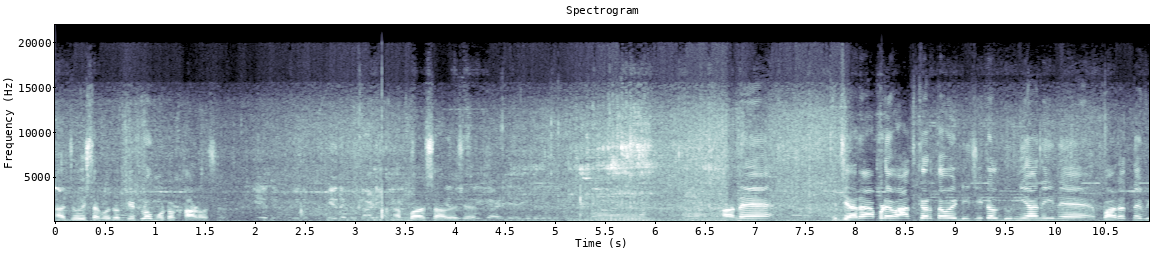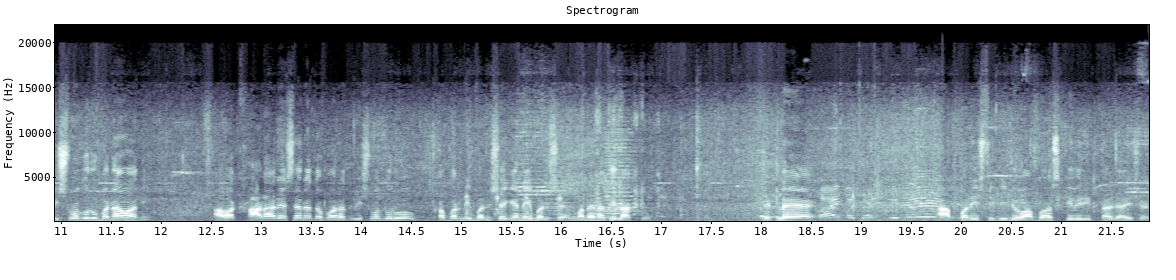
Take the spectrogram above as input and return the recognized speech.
આ જોઈ શકો છો કેટલો મોટો ખાડો છે. આ બસ આવે છે. અને જ્યારે આપણે વાત કરતા હોય ડિજિટલ દુનિયાની ને ભારતને વિશ્વગુરુ બનાવવાની, આવા ખાડા રહેશે ને તો ભારત વિશ્વગુરુ ખબર નહીં બનશે કે નહીં બનશે. મને નથી લાગતું. એટલે આ પરિસ્થિતિ જો આ બસ કેવી રીતના જાય છે?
